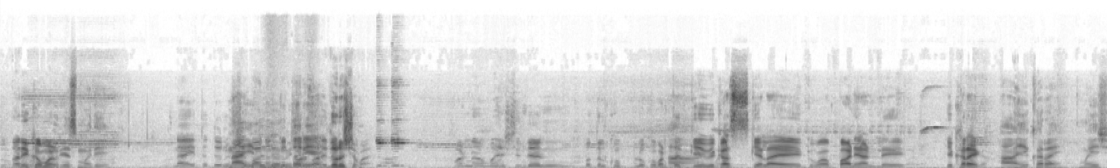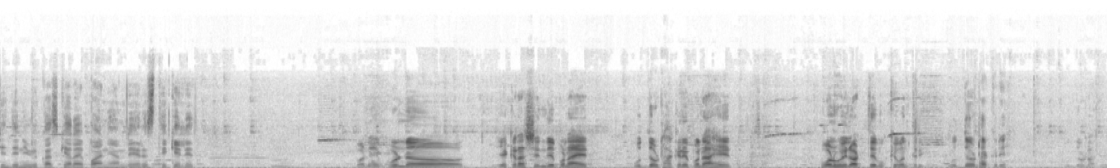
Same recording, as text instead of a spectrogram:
तुतारी कमळ? रेसमध्ये नाही तर नाही इथं धनुष्यबाण. आणि धनुष्यबाण. पण महेश शिंदे बद्दल खूप लोक म्हणतात की विकास केलाय किंवा पाणी आणले हे खरं आहे का? हां हे खरं आहे. महेश शिंदेनी विकास केलाय पाणी आणले रस्ते केलेत. पण एकूण अं, एकनाथ शिंदे पण आहेत उद्धव ठाकरे पण आहेत. कोण होईल वाटते मुख्यमंत्री? उद्धव ठाकरे. उद्धव ठाकरे.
